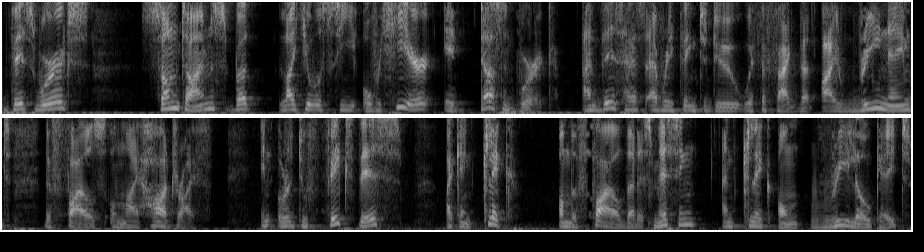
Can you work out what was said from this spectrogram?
This works sometimes, but like you will see over here, it doesn't work. And this has everything to do with the fact that I renamed the files on my hard drive. In order to fix this, I can click on the file that is missing and click on relocate.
